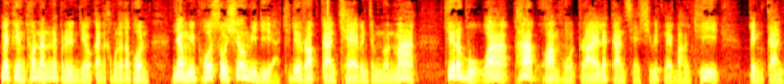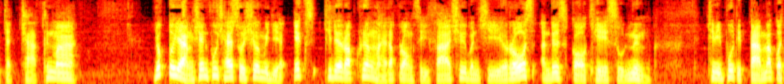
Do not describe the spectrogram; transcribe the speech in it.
ไม่เพียงเท่านั้นในประเด็นเดียวกันครับคุณรัตพล ยังมีโพสต์โซเชียลมีเดียที่ได้รับการแชร์เป็นจำนวนมาก ที่ระบุว่าภาพความโหดร้ายและการเสียชีวิตในบางที่เป็นการจัดฉากขึ้นมา ยกตัวอย่างเช่นผู้ใช้โซเชียลมีเดีย X ที่ได้รับเครื่องหมายรับรองสีฟ้าชื่อบัญชี rose underscore k01 ที่มีผู้ติดตามมากกว่า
